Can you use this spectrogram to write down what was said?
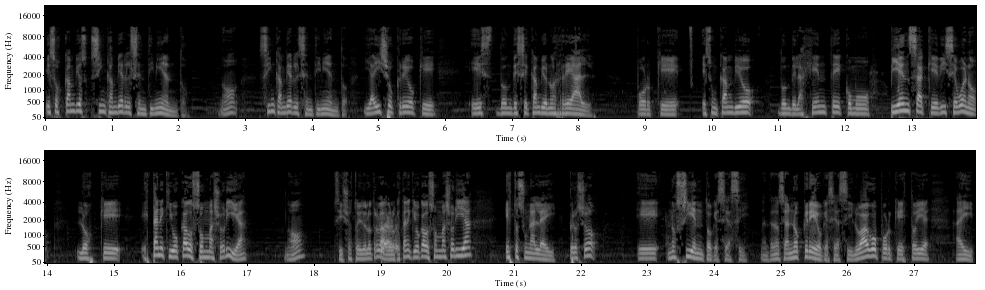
esos cambios sin cambiar el sentimiento, ¿no? Sin cambiar el sentimiento. Y ahí yo creo que es donde ese cambio no es real, porque es un cambio donde la gente como piensa que dice, bueno, los que están equivocados son mayoría, ¿no? Si yo estoy del otro lado, los que están equivocados son mayoría, esto es una ley, pero yo eh, no siento que sea así. ¿me O sea, no creo que sea así. Lo hago porque estoy eh, ahí.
